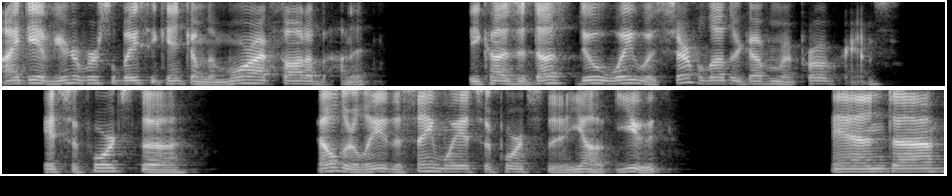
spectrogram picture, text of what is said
idea of universal basic income the more I've thought about it, because it does do away with several other government programs. It supports the elderly the same way it supports the youth. And uh,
